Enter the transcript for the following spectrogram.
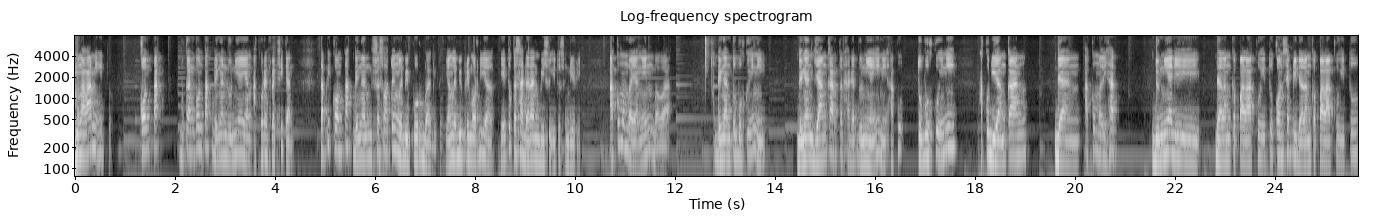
mengalami itu kontak bukan kontak dengan dunia yang aku refleksikan tapi kontak dengan sesuatu yang lebih purba gitu yang lebih primordial yaitu kesadaran bisu itu sendiri. Aku membayangin bahwa dengan tubuhku ini dengan jangkar terhadap dunia ini aku tubuhku ini aku diamkan dan aku melihat dunia di dalam kepalaku itu konsep di dalam kepalaku itu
